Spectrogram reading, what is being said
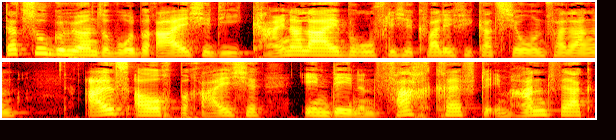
Dazu gehören sowohl Bereiche, die keinerlei berufliche Qualifikation verlangen, als auch Bereiche, in denen Fachkräfte im Handwerk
